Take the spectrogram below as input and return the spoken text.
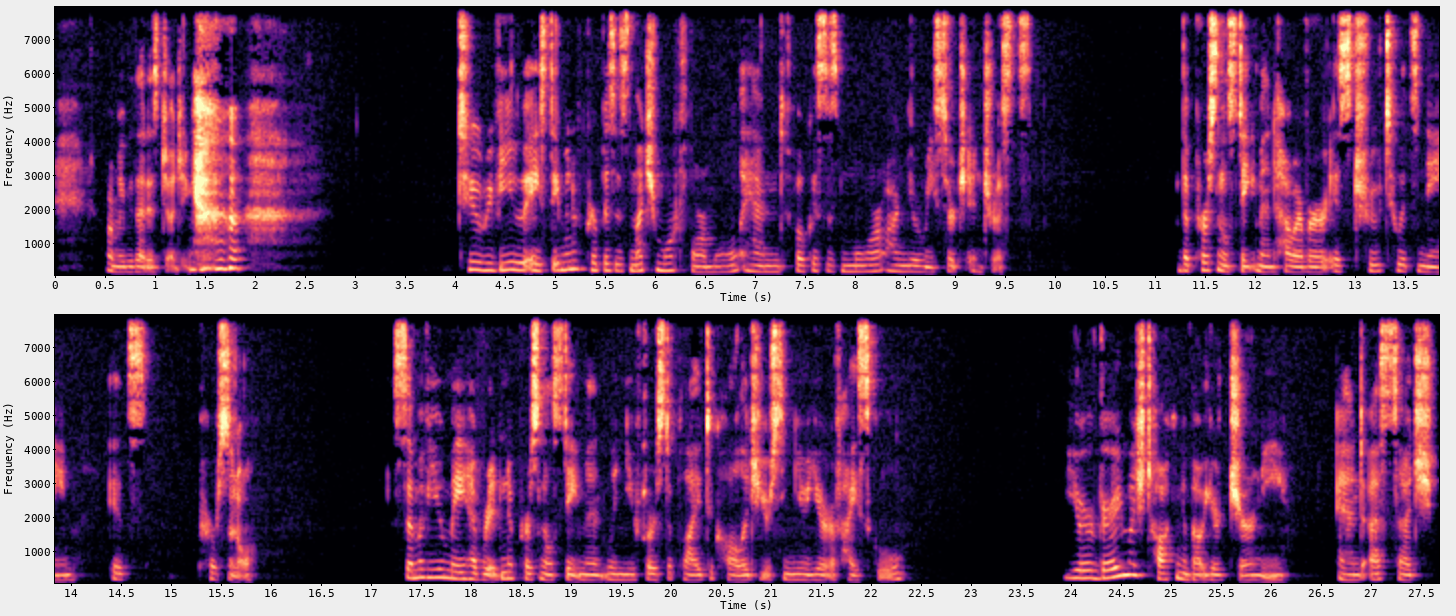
or maybe that is judging. to review, a statement of purpose is much more formal and focuses more on your research interests. The personal statement, however, is true to its name. It's personal. Some of you may have written a personal statement when you first applied to college your senior year of high school. You're very much talking about your journey, and as such,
